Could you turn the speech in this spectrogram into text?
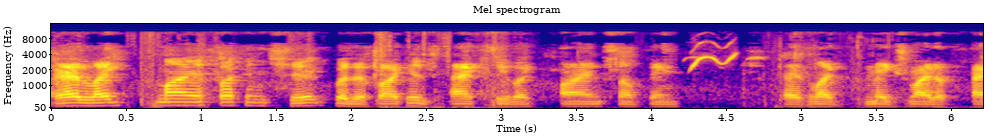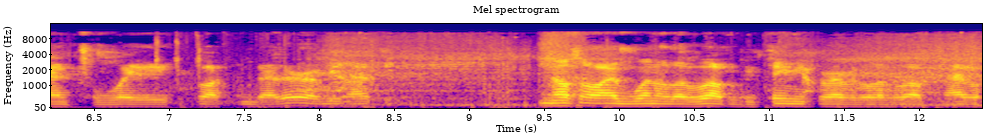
Like, I like my fucking shit, but if I could actually like find something that like makes my defense way fucking better, I'd be happy. And also, I want to level up. It could take me forever to level up. I have a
